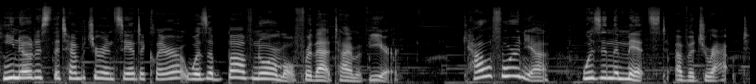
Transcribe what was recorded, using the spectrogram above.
he noticed the temperature in Santa Clara was above normal for that time of year. California was in the midst of a drought.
